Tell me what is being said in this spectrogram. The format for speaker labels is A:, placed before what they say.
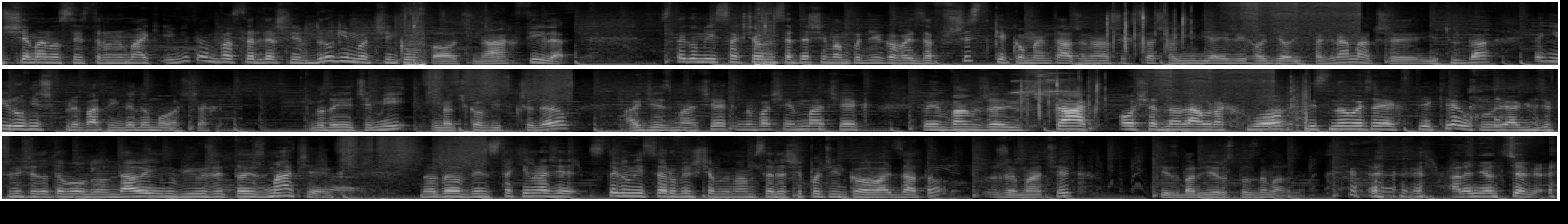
A: siemano, z tej strony Mike i witam Was serdecznie w drugim odcinku Chodź na chwilę. Z tego miejsca chciałbym serdecznie Wam podziękować za wszystkie komentarze na naszych social media, jeżeli chodzi o Instagrama czy YouTube'a, jak i również w prywatnych wiadomościach. Dodajecie mi i Maćkowi skrzydeł. A gdzie jest Maciek? No właśnie Maciek, powiem Wam, że już tak osiadł na laurach chłop, ty tak jak w piekiełku, jak dziewczyny się do Tobą oglądały i mówiły, że to jest Maciek. No to więc w takim razie z tego miejsca również chciałbym Wam serdecznie podziękować za to, że Maciek jest bardziej rozpoznawalny.
B: Ale nie od ciebie.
